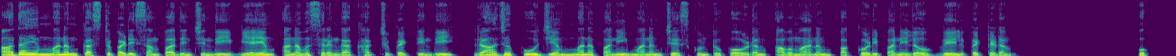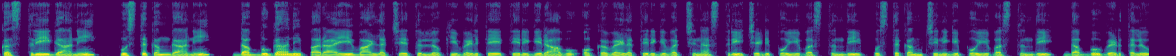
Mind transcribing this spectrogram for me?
ఆదాయం మనం కష్టపడి సంపాదించింది వ్యయం అనవసరంగా ఖర్చు పెట్టింది రాజపూజ్యం మన పని మనం చేసుకుంటూ పోవడం అవమానం పక్కోడి పనిలో వేలు పెట్టడం. ఒక స్త్రీ గాని పుస్తకం గాని డబ్బు గాని పరాయి వాళ్ళ చేతుల్లోకి వెళితే తిరిగి రావు. ఒకవేళ తిరిగి వచ్చిన స్త్రీ చెడిపోయి వస్తుంది పుస్తకం చినిగిపోయి వస్తుంది డబ్బు విడతలు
